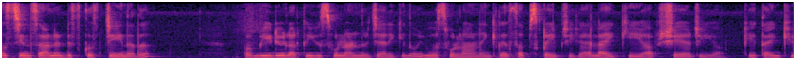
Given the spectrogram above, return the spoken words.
ക്വസ്റ്റ്യൻസാണ് ഡിസ്കസ് ചെയ്യുന്നത് അപ്പം വീഡിയോ എല്ലാവർക്കും യൂസ്ഫുൾ ആണെന്ന് വിചാരിക്കുന്നു യൂസ്ഫുൾ ആണെങ്കിൽ സബ്സ്ക്രൈബ് ചെയ്യുക ലൈക്ക് ചെയ്യുക ഷെയർ ചെയ്യുക ഓക്കെ താങ്ക്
